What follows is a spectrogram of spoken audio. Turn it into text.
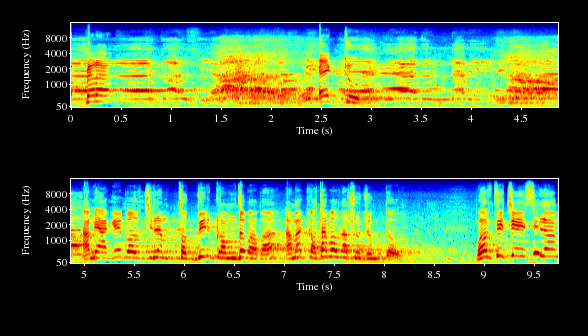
আপনারা একটু, আমি আগে বলছিলাম, তকবির কম তো বাবা, আমার কথা বলার সুযোগ তো বলতে চেয়েছিলাম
